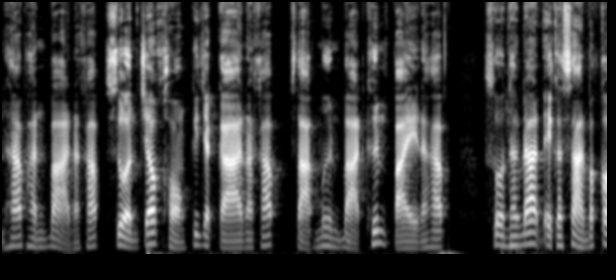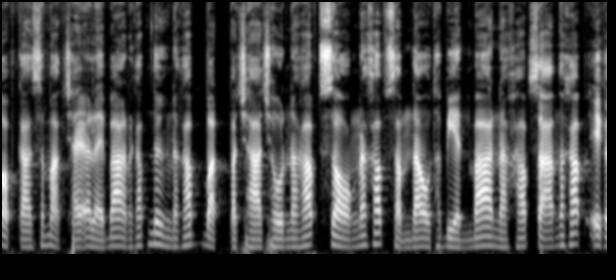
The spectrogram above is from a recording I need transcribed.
15,000 บาทนะครับ ส่วนเจ้าของกิจการนะครับ30,000 บาทขึ้นไปนะครับส่วนทางด้านเอกสารประกอบการสมัครใช้อะไรบ้างนะครับ1นะครับบัตรประชาชนนะครับ2นะครับสำเนาทะเบียนบ้านนะครับ3นะครับเอก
